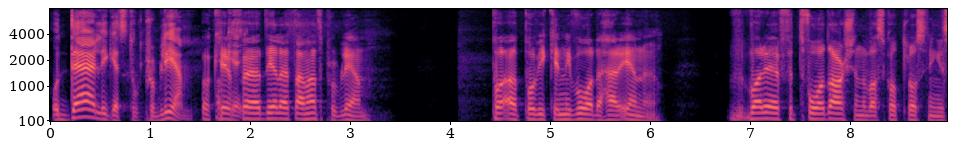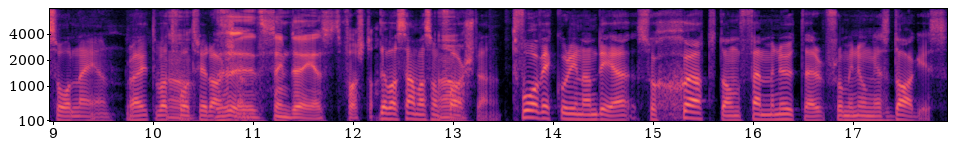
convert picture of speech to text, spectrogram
Och där ligger ett stort problem. Okej, Okej. får jag dela ett annat problem? På, på vilken nivå det här är nu. Var det för två dagar sedan det var skottlossning i Solna igen? Right? Det var två, tre dagar sedan. same day as första. Det var samma som Ja. Farsta. Två veckor innan det så sköt de fem minuter från min unges dagis.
